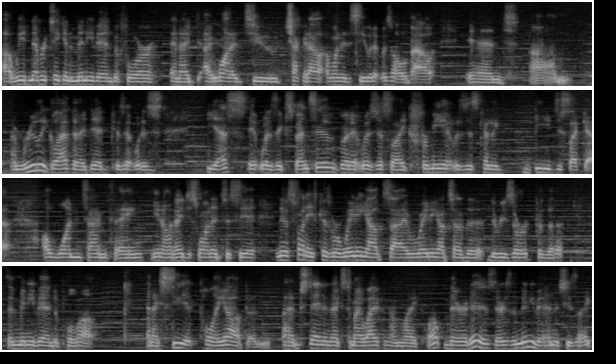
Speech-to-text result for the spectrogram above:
uh, we had never taken a Minnie Van before, and I I wanted to check it out. I wanted to see what it was all about, and um, I'm really glad that I did because it was yes, it was expensive, but it was just like for me, it was just kind of be just like a a one time thing, you know, and I just wanted to see it. And it was funny because we're waiting outside, we're waiting outside the, the resort for the, the Minnie Van to pull up. And I see it pulling up, and I'm standing next to my wife, and I'm like, well, there it is. There's the Minnie Van. And she's like,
